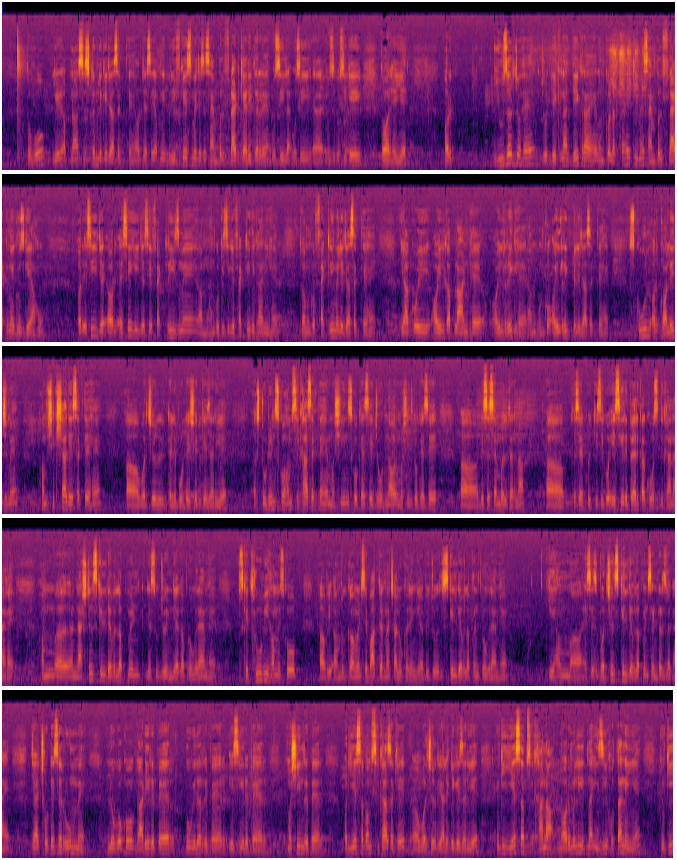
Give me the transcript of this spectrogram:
तो वो ये अपना सिस्टम लेके जा सकते हैं। और जैसे अपनी ब्रीफ केस में जैसे सैंपल फ्लैट कैरी कर रहे हैं उसी उसी उसी, उसी के तौर है ये। और यूज़र जो है जो देखना देख रहा है उनको लगता है कि मैं सैंपल फ्लैट में घुस गया हूँ। और इसी और ऐसे ही जैसे फैक्ट्रीज़ में हम हमको किसी की फैक्ट्री दिखानी है तो हम उनको फैक्ट्री में ले जा सकते हैं या कोई ऑयल का प्लांट है ऑयल रिग है हम उनको ऑयल रिग पे ले जा सकते हैं। स्कूल और कॉलेज में हम शिक्षा दे सकते हैं वर्चुअल टेलीपोर्टेशन के ज़रिए। स्टूडेंट्स को हम सिखा सकते हैं मशीन्स को कैसे जोड़ना और मशीन्स को कैसे डिसअसेंबल करना। अ, जैसे कोई किसी को एसी रिपेयर का कोर्स दिखाना है हम नेशनल स्किल डेवलपमेंट जैसे जो इंडिया का प्रोग्राम है, उसके थ्रू भी हम इसको अभी हम लोग गवर्नमेंट से बात करना चालू करेंगे। अभी जो स्किल डेवलपमेंट प्रोग्राम है कि हम ऐसे वर्चुअल स्किल डेवलपमेंट सेंटर्स लगाएँ, जहाँ छोटे से रूम में लोगों को गाड़ी repair two wheeler repair AC repair machine repair और ये सब हम सिखा सके वर्चुअल रियलिटी के ज़रिए। क्योंकि ये सब सिखाना नॉर्मली इतना इजी होता नहीं है, क्योंकि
